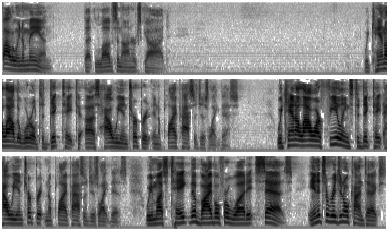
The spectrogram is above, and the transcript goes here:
following a man that loves and honors God. We can't allow the world to dictate to us how we interpret and apply passages like this. We can't allow our feelings to dictate how we interpret and apply passages like this. We must take the Bible for what it says in its original context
